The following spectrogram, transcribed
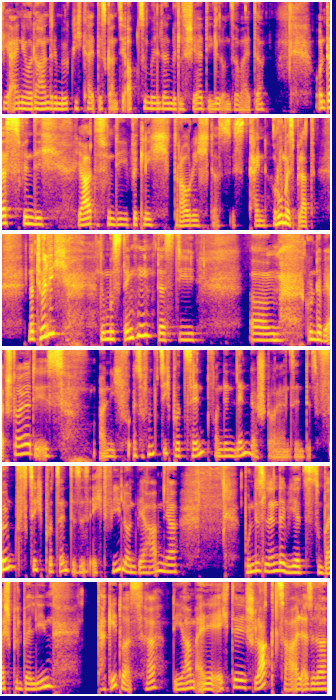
die eine oder andere Möglichkeit, das Ganze abzumildern mittels Share Deal und so weiter. Und das finde ich, ja, das finde ich wirklich traurig. Das ist kein Ruhmesblatt. Natürlich, du musst denken, dass die ähm, Grunderwerbsteuer, die ist eigentlich, also 50 Prozent von den Ländersteuern sind es. 50 Prozent, das ist echt viel. Und wir haben ja Bundesländer wie jetzt zum Beispiel Berlin, da geht was. Ja? Die haben eine echte Schlagzahl. Also da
